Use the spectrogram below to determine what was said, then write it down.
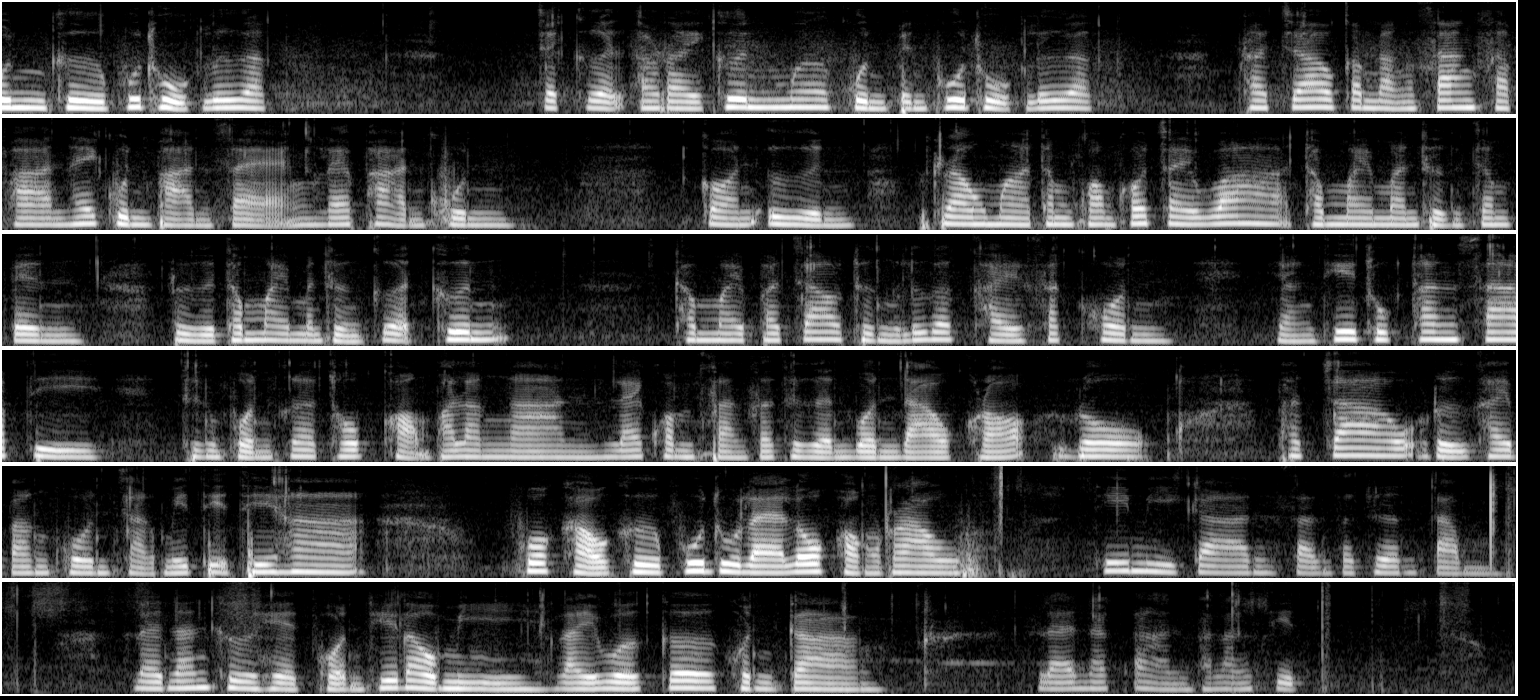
คุณคือผู้ถูกเลือก จะเกิดอะไรขึ้นเมื่อคุณเป็นผู้ถูกเลือก พระเจ้ากำลังสร้างสะพานให้คุณผ่านแสงและผ่านคุณ ก่อนอื่น เรามาทำความเข้าใจว่าทำไมมันถึงจำเป็น หรือทำไมมันถึงเกิดขึ้นทำไมพระเจ้าถึงเลือกใครสักคน อย่างที่ทุกท่านทราบดีถึงผลกระทบของพลังงานและความสั่นสะเทือนบนดาวเคราะห์โลก ระเจ้าหรือใครบางคนจากมิติที่ห้าพวกเขาคือผู้ดูแลโลกของเรา ที่มีการสั่นสะเทือนต่ำและนั่นคือเหตุผลที่เรามีไลท์เวิร์กเกอร์คนกลาง และนักอ่านพลังจิต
